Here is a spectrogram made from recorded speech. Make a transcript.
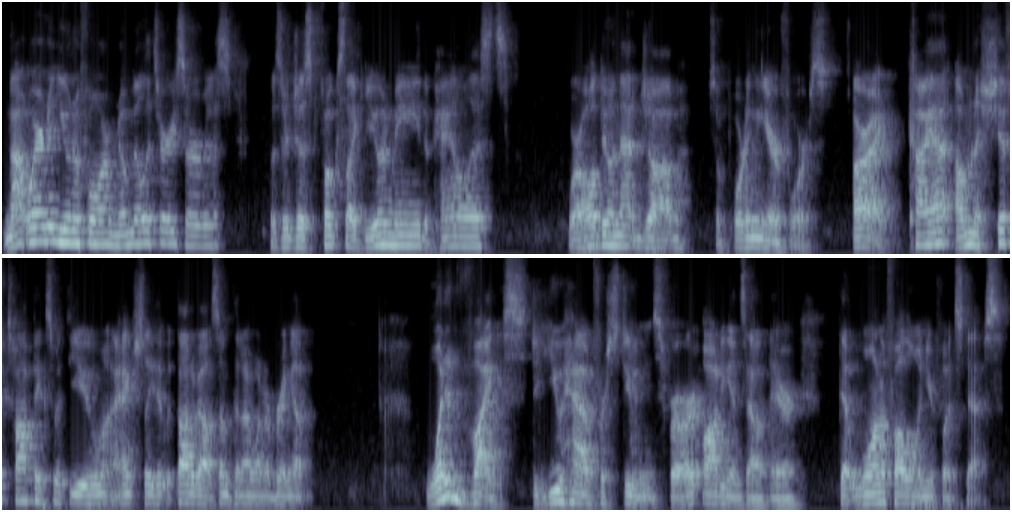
not wearing a uniform, no military service. Those are just folks like you and me, the panelists we're all doing that job supporting the Air Force. All right, Kaya, I'm going to shift topics with you. I actually thought about something I want to bring up. What advice do you have for students, for our audience out there that want to follow in your footsteps?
